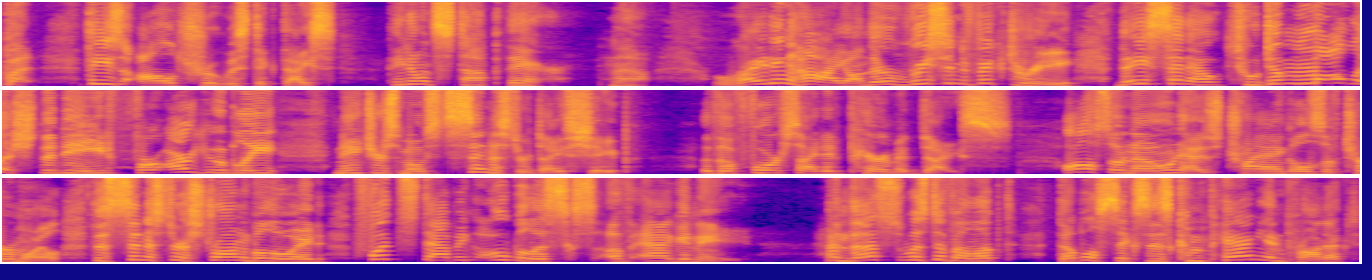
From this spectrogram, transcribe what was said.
But these altruistic dice, they don't stop there. No. Riding high on their recent victory, they set out to demolish the need for arguably nature's most sinister dice shape, the four-sided pyramid dice. Also known as triangles of turmoil, the sinister strongboloid, foot-stabbing obelisks of agony. And thus was developed Double Six's companion product,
